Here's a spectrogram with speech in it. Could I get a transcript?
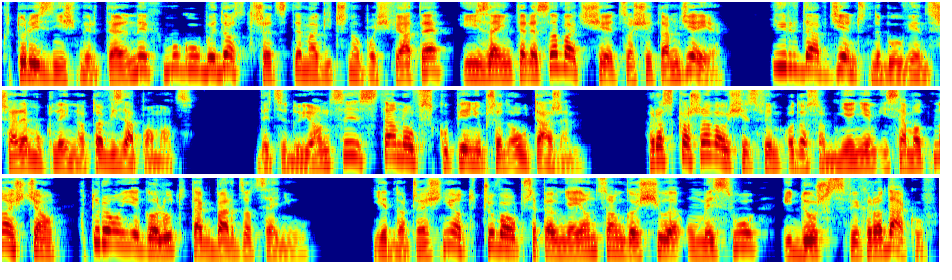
Któryś z nieśmiertelnych mógłby dostrzec tę magiczną poświatę i zainteresować się, co się tam dzieje. Irda wdzięczny był więc szaremu klejnotowi za pomoc. Decydujący stanął w skupieniu przed ołtarzem. Rozkoszował się swym odosobnieniem i samotnością, którą jego lud tak bardzo cenił. Jednocześnie odczuwał przepełniającą go siłę umysłu i dusz swych rodaków.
